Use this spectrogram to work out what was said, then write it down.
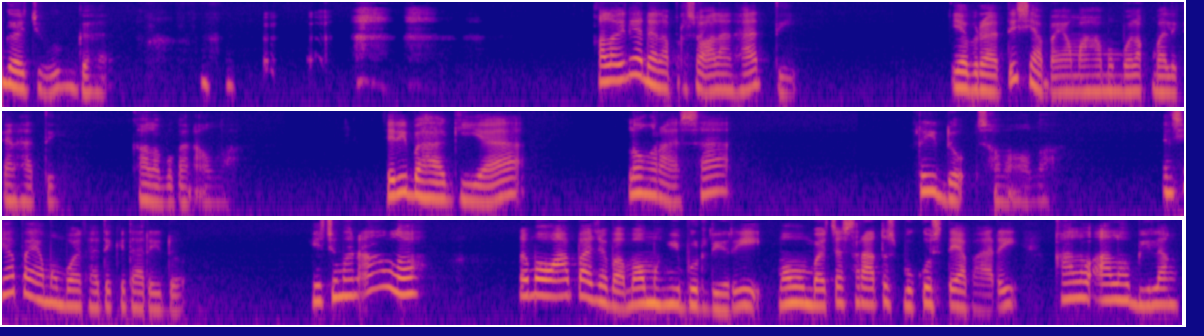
Enggak juga. Kalau ini adalah persoalan hati, ya berarti siapa yang maha membolak-balikan hati kalau bukan Allah. Jadi bahagia lo ngerasa ridho sama Allah. Dan siapa yang membuat hati kita ridho? Ya cuman Allah. Lo mau apa coba? Mau menghibur diri? Mau membaca 100 buku setiap hari? Kalau Allah bilang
